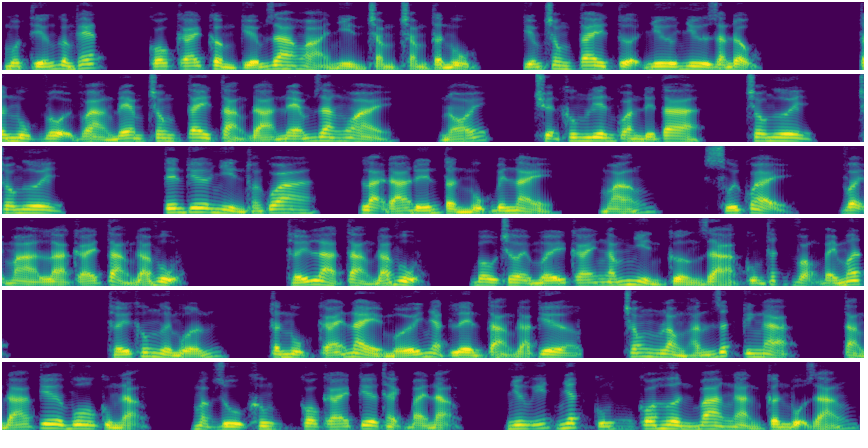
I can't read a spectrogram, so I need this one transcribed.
Một tiếng gầm thét, có cái cầm kiếm ra hỏa nhìn chằm chằm tần mục, kiếm trong tay tựa như như rán động tần mục vội vàng đem trong tay tảng đá ném ra ngoài, nói, chuyện không liên quan đến ta, cho ngươi cho ngươi. Tên kia nhìn thoáng qua, lại đá đến tần mục bên này máng suối quậy, vậy mà là cái tảng đá vụn. Thấy là tảng đá vụn, bầu trời mấy cái ngắm nhìn cường giả cũng thất vọng bay mất. Thấy không người muốn, tần mục cái này mới nhặt lên tảng đá kia, trong lòng hắn rất kinh ngạc, tảng đá kia vô cùng nặng, mặc dù không có cái kia thạch bài nặng, nhưng ít nhất cũng có hơn ba ngàn cân bộ dáng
